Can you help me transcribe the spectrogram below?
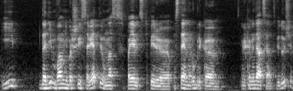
и дадим вам небольшие советы. У нас появится теперь э, постоянная рубрика рекомендаций от ведущих.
